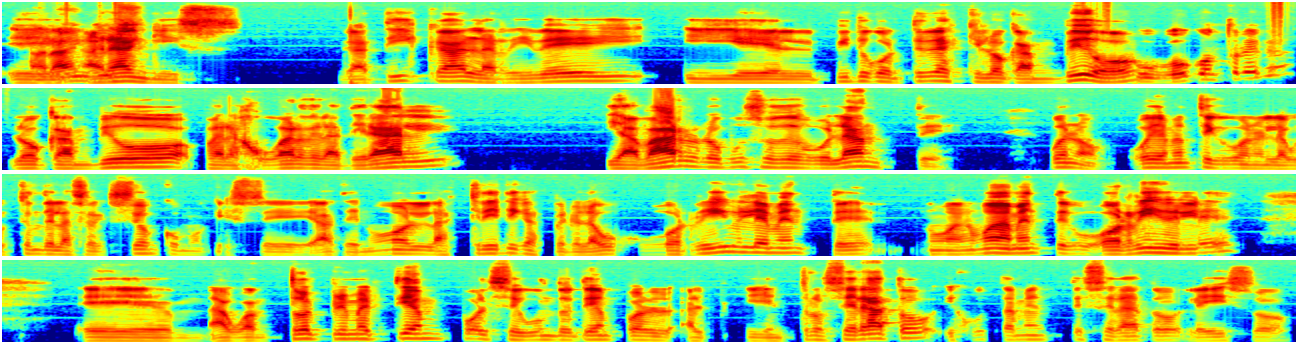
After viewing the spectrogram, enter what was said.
eh, Aranguis. Aranguis, Gatica, Larribey y el Pito Contreras que lo cambió. ¿Jugó Contreras? Lo cambió para jugar de lateral y a Barro lo puso de volante. Bueno, obviamente que con la cuestión de la selección como que se atenuó las críticas, pero la U jugó horriblemente, nu- nuevamente horrible. eh, aguantó el primer tiempo, el segundo tiempo al- al- y entró Cerato y justamente Cerato le hizo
